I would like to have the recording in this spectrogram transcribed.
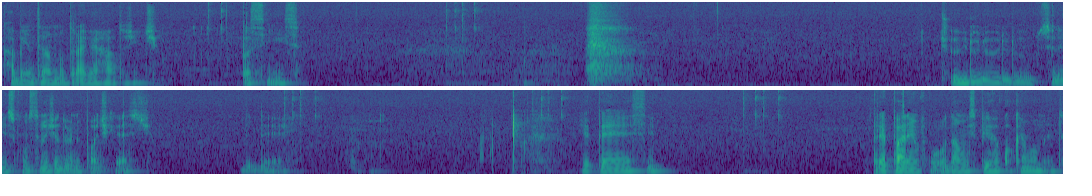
Acabei entrando no drive errado, gente. Paciência. Silêncio constrangedor no podcast. DDR. GPS. Preparem, vou dar um espirro a qualquer momento.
